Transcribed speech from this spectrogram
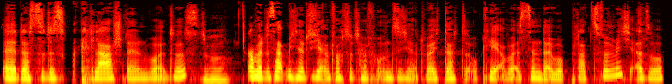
äh, dass du das klarstellen wolltest. Ja. Aber das hat mich natürlich einfach total verunsichert, weil ich dachte, okay, aber ist denn da überhaupt Platz für mich? Also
